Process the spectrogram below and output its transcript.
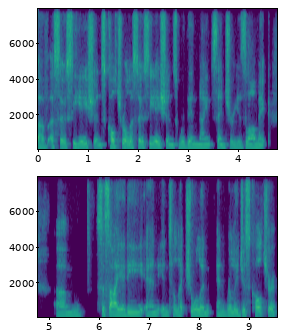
of associations, cultural associations within ninth century Islamic um, society and intellectual and, and religious culture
